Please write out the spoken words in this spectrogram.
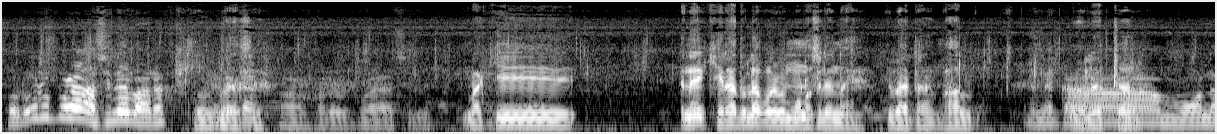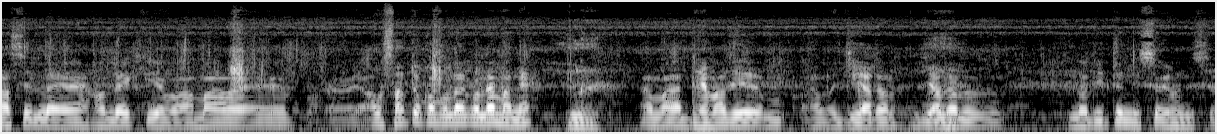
সৰুৰ পৰা আছিলে বাৰু। সৰুৰ পৰা আছে। অঁ সৰুৰ পৰা আছিলে। বাকী এনেই খেলা ধূলা কৰিব মন আছিলে নাই? কিবা এটা ভাল এনেকুৱা মন আছিলে হ'লে কি হ'ব? আমাৰ অৱস্থাটো ক'বলৈ গ'লে মানে আমাৰ ধেমাজিৰ জীয়াদল জীয়াদল নদীটো নিশ্চয় শুনিছে।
